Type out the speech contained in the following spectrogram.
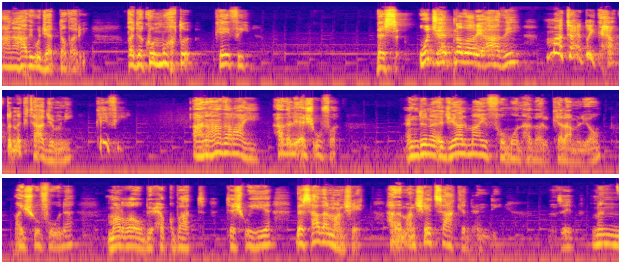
أنا هذه وجهة نظري. قد أكون مخطئ. كيفي؟ بس وجهة نظري هذه ما تعطيك حق إنك تهاجمني. كيفي؟ أنا هذا رأيي. هذا اللي أشوفه. عندنا أجيال ما يفهمون هذا الكلام اليوم ما يشوفونه. مروا بحقبات تشويهية. بس هذا المانشيت. هذا مانشيت ساكن عندي. زين من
